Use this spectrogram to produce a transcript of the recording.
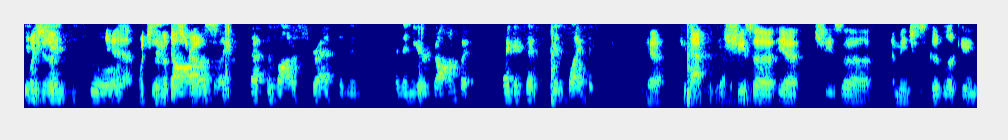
getting Which the is a- kids to school, yeah, which is another dog. stress. Like that's a lot of stress, and then and then you're gone. But like I said, his wife is amazing. Yeah. You have to be. She's a yeah. She's a. I mean, she's good looking.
